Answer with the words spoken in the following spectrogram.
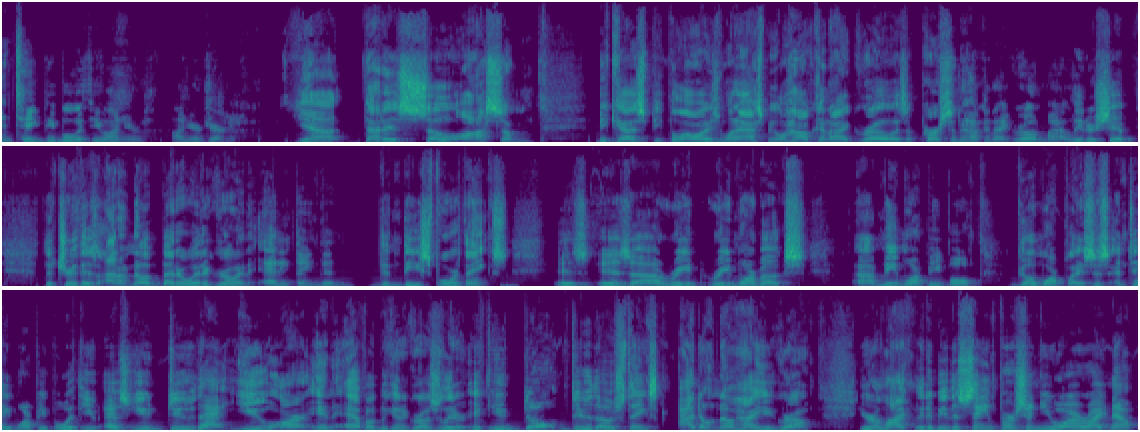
and take people with you on your on your journey. Yeah, that is so awesome because people always want to ask me, well, how can I grow as a person? How can I grow in my leadership? The truth is, I don't know a better way to grow in anything than than these four things. Mm. Is is uh, read read more books, uh, meet more people, go more places, and take more people with you. As you do that, you are inevitably going to grow as a leader. If you don't do those things, I don't know how you grow. You're likely to be the same person you are right now.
